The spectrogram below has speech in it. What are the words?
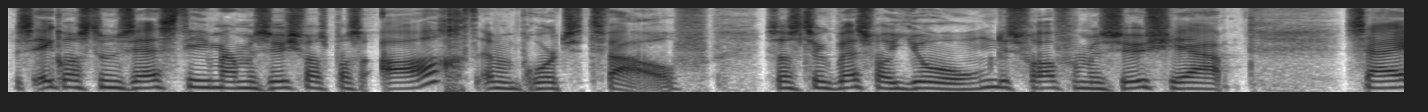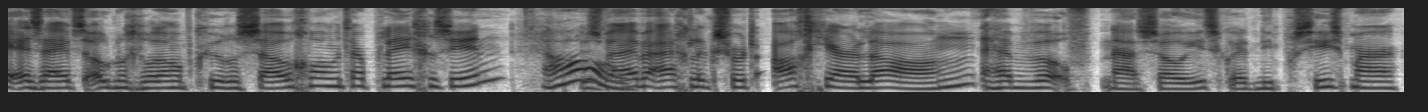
Dus ik was toen 16, maar mijn zusje was pas 8 en mijn broertje 12. Dus dat is natuurlijk best wel jong. Dus vooral voor mijn zusje, ja. Zij, en zij heeft ook nog heel lang op Curaçao gewoon met haar pleeggezin. Oh. Dus wij hebben eigenlijk een soort acht jaar lang hebben we, of nou zoiets, ik weet het niet precies, maar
